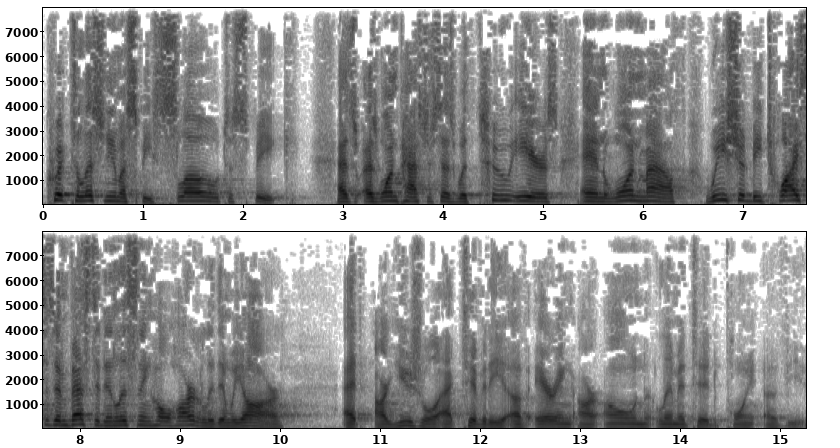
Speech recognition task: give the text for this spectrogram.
quick to listen, you must be slow to speak. As, as one pastor says, with two ears and one mouth, we should be twice as invested in listening wholeheartedly than we are at our usual activity of airing our own limited point of view.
